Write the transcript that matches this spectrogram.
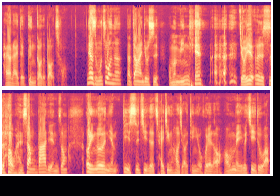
还要来得更高的报酬。那要怎么做呢？那当然就是我们明天 九月二十四号晚上八点钟，二零二二年第四季的财经号角听友会了。我们每一个季度啊，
